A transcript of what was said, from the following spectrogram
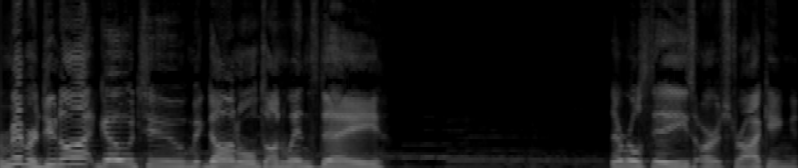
Remember, do not go to McDonald's on Wednesday. Several cities are striking.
